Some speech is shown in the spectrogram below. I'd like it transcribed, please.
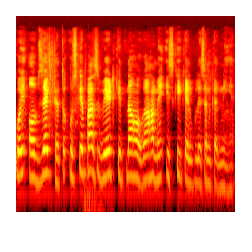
कोई ऑब्जेक्ट है तो उसके पास वेट कितना होगा, हमें इसकी कैलकुलेशन करनी है।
